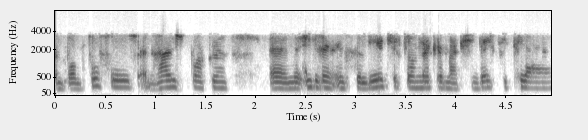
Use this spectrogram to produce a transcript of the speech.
En pantoffels en huispakken. En eh, iedereen installeert zich dan lekker, maakt zijn bedje klaar.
